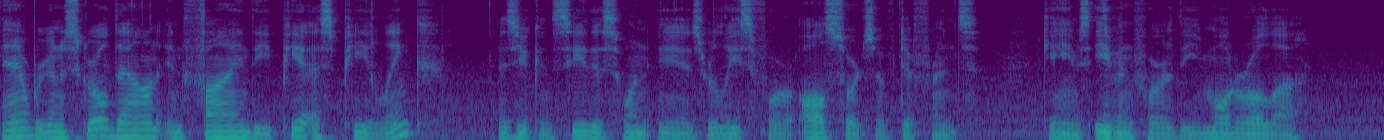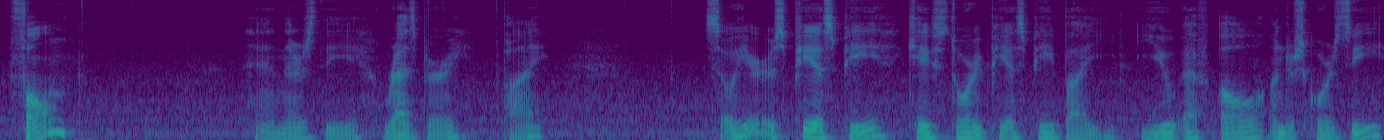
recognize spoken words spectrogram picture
and we're going to scroll down and find the PSP link. As you can see this one is released for all sorts of different games even for the Motorola phone. And there's the Raspberry Pi. So here is PSP Cave Story PSP by UFO underscore Z.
